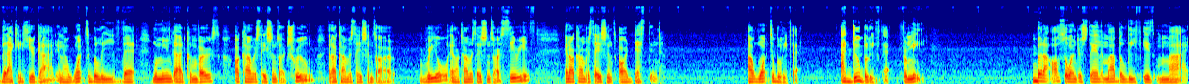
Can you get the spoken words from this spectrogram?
that I can hear God. And I want to believe that when me and God converse, our conversations are true and our conversations are real and our conversations are serious and our conversations are destined. I want to believe that. I do believe that for me. But I also understand that my belief is my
